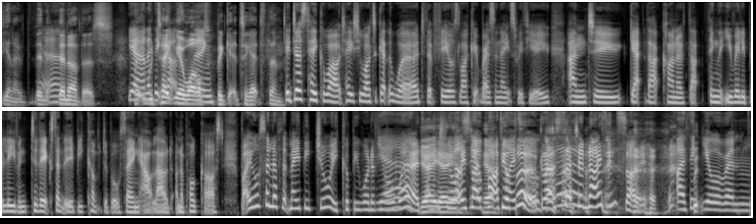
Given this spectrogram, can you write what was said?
you know than, Yeah. than others. Yeah, But it would take that's me a while to be, get to get to them. It does take a while. It takes you a while to get the word that feels like it resonates with you and to get that kind of that thing that you really believe in to the extent that you'd be comfortable saying out loud on a podcast. But I also love that maybe joy could be one of your words. Yeah, and it's, yeah, your, it's like That's part of your your book. That's such a nice insight. I think your um,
